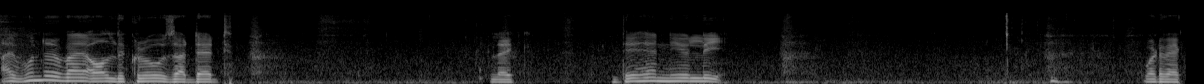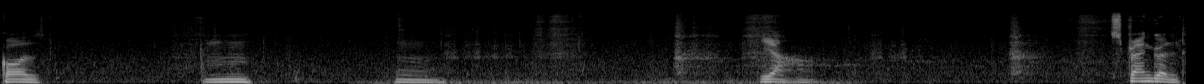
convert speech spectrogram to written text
I wonder why all the crows are dead. Like, they are nearly. What do I call? Hmm. Hmm. Yeah. Strangled.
